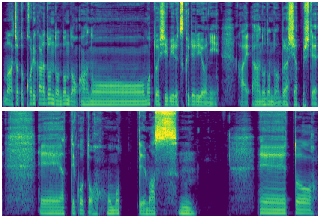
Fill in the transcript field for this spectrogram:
まあちょっとこれからどんどんどんどん、あのーもっと美味しいビール作れるように、はい、あの、どんどんブラッシュアップして、えーやっていこうと思ってます。うん。えーっと、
